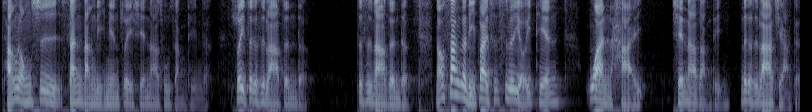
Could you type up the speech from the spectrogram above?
长荣是三档里面最先拉出涨停的，所以这个是拉真的，这是拉真的。然后上个礼拜是是不是有一天万海先拉涨停，那个是拉假的，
